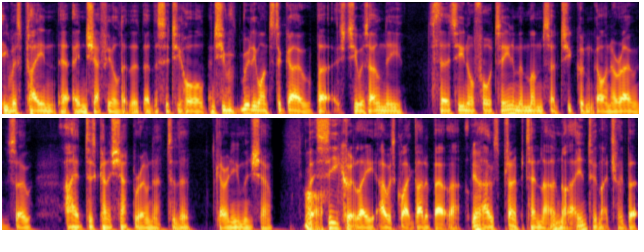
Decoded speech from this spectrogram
he was playing uh, in Sheffield at the, at the City Hall. And she really wanted to go, but she was only 13 or 14. And my mum said she couldn't go on her own. So I had to kind of chaperone her to the Gary Numan show. But secretly, I was quite glad about that. Yeah. I was trying to pretend that I'm not that into him actually, but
